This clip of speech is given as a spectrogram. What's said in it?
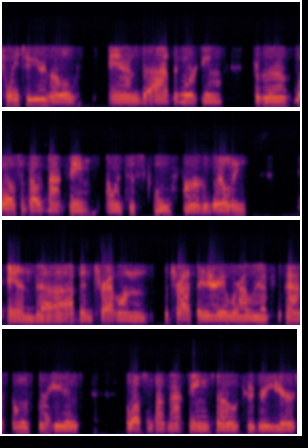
22 years old, and I've been working for the well since I was 19. I went to school for welding, and uh, I've been traveling the tri-state area where I live for the past almost three years. Well, sometimes I was 19, so two, three years,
